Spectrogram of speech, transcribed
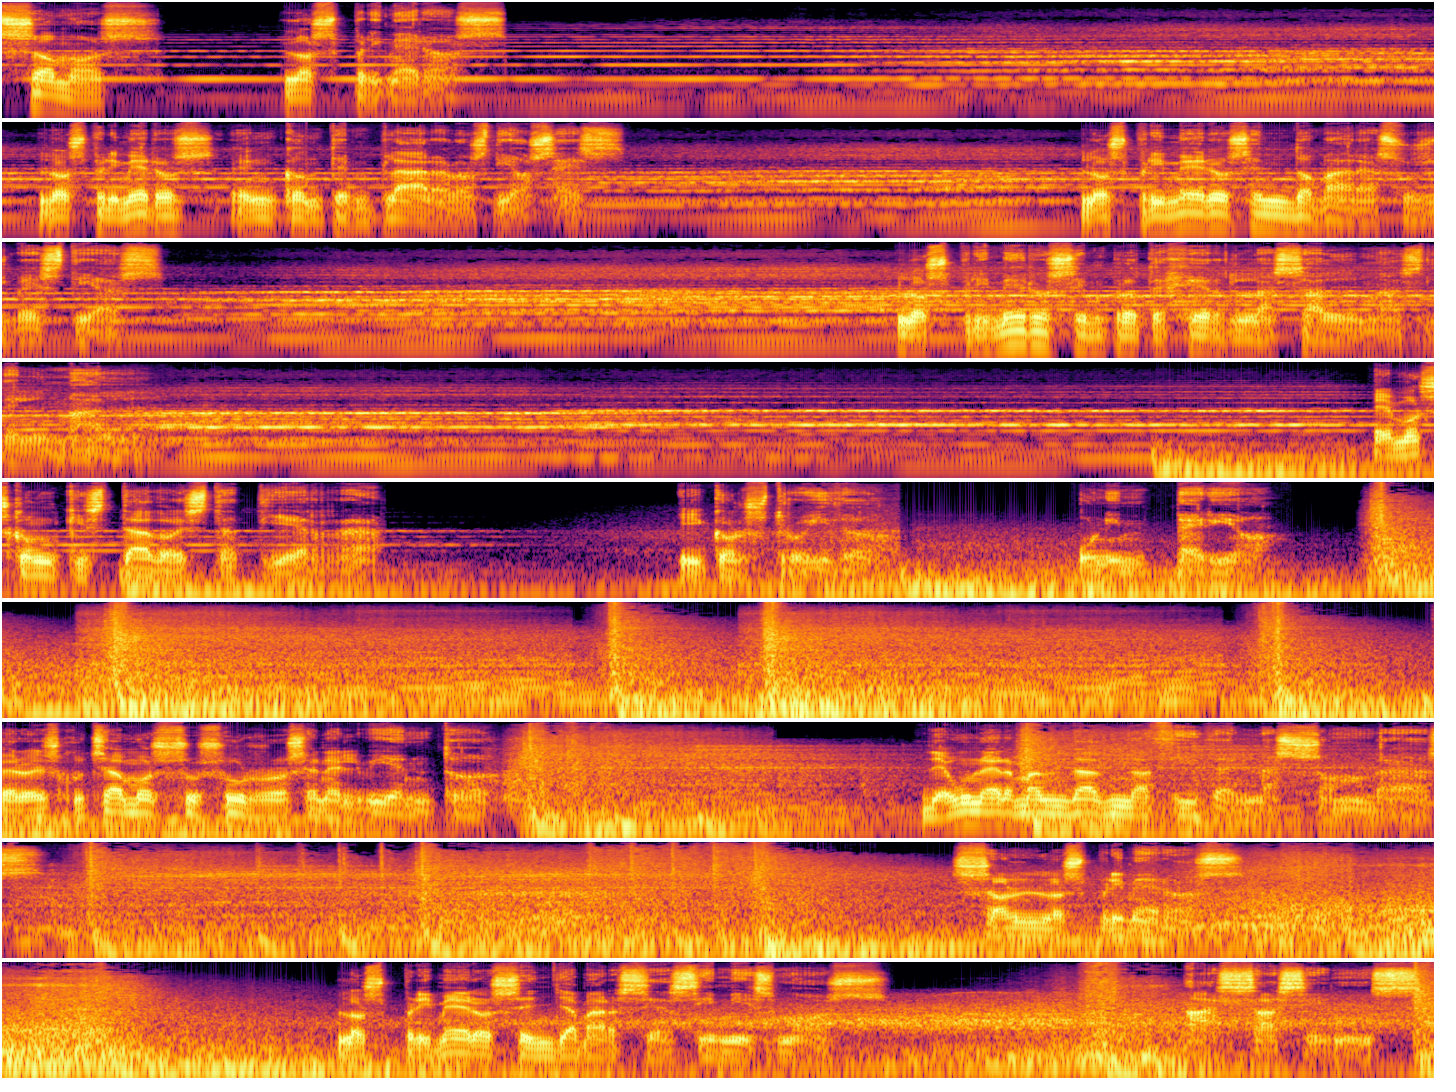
Somos los primeros. Los primeros en contemplar a los dioses. Los primeros en domar a sus bestias. Los primeros en proteger las almas del mal. Hemos conquistado esta tierra y construido un imperio. Pero escuchamos susurros en el viento de una hermandad nacida en las sombras. Son los primeros los primeros en llamarse a sí mismos Assassins.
